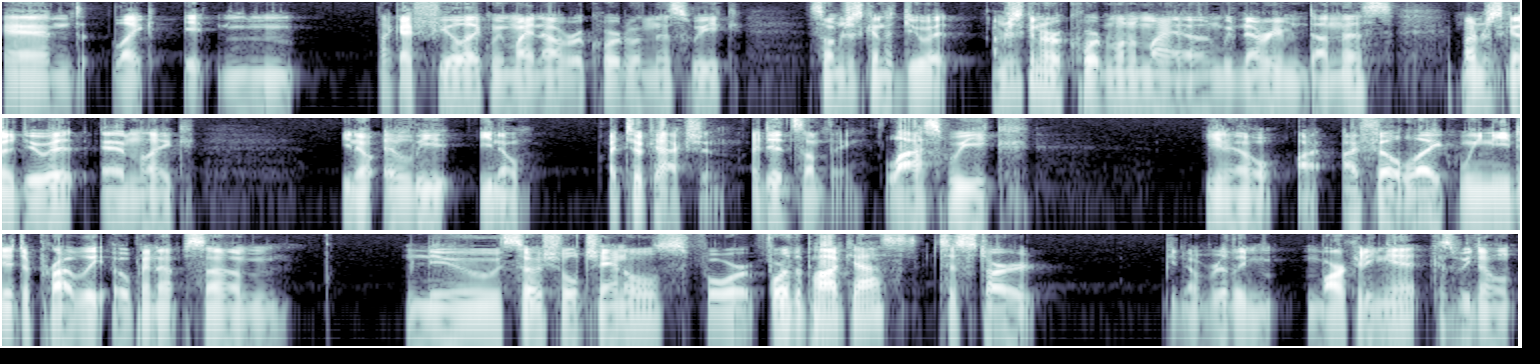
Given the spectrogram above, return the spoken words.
and like it, like I feel like we might not record one this week. So I'm just gonna do it. I'm just gonna record one of my own. We've never even done this, but I'm just gonna do it. And like, you know, at least you know, I took action. I did something last week you know, I, I felt like we needed to probably open up some new social channels for for the podcast to start you know really marketing it because we don't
